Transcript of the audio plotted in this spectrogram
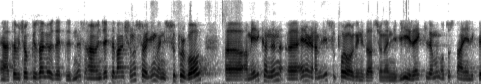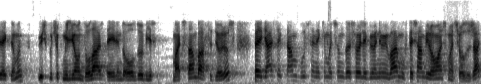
Ya, tabii çok güzel özetlediniz. Öncelikle ben şunu söyleyeyim. Hani Super Bowl e, Amerika'nın e, en önemli spor organizasyonu. Hani bir reklamın 30 saniyelik bir reklamın 3,5 milyon dolar değerinde olduğu bir maçtan bahsediyoruz. Ve gerçekten bu seneki maçın da şöyle bir önemi var. Muhteşem bir rövanş maçı olacak.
